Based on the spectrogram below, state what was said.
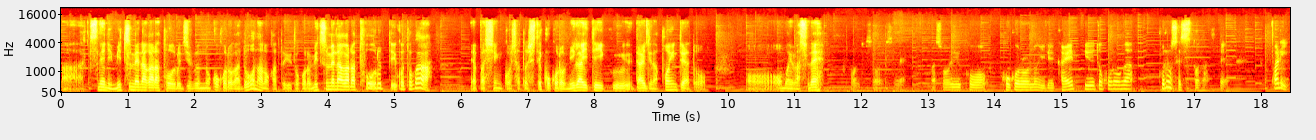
あ常に見つめながら通る自分の心がどうなのかというところを見つめながら通るっていうことがやっぱ信仰者として心を磨いていく大事なポイントやと思いますね。本当そうですね。まあ、そういうこう心の入れ替えっていうところがプロセスとなってやっぱり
